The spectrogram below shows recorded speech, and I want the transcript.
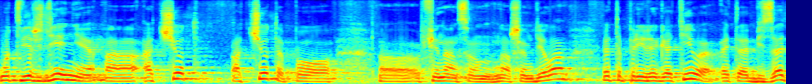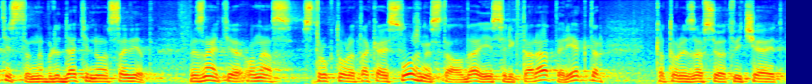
утверждение а, отчет, отчета по э, финансовым нашим делам – это прерогатива, это обязательство наблюдательного совета. Вы знаете, у нас структура такая сложная стала, да, есть ректорат, ректор, который за все отвечает.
